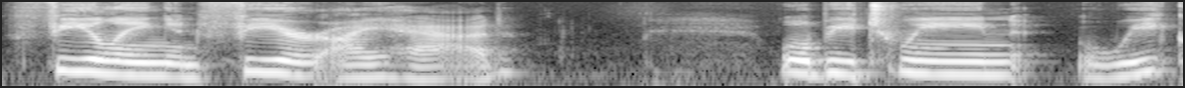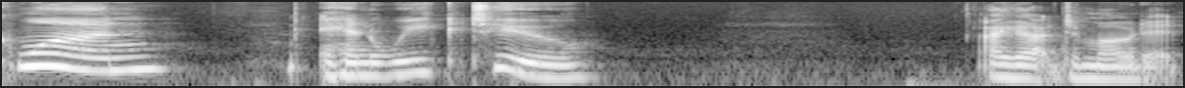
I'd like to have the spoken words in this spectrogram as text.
feeling and fear I had. Well, between week one and week two, I got demoted.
